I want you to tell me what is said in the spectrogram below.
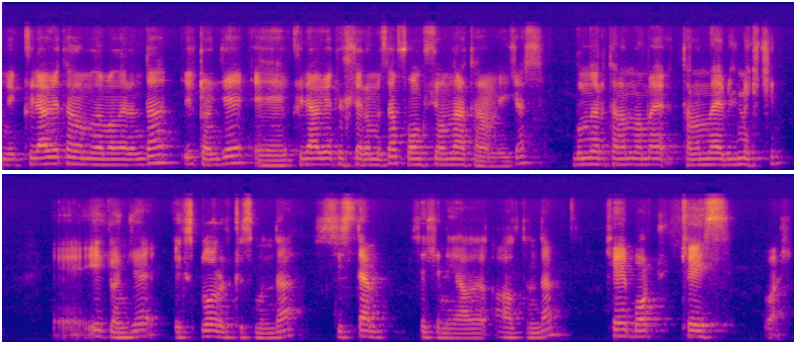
Şimdi klavye tanımlamalarında ilk önce e, klavye tuşlarımıza fonksiyonlar tanımlayacağız. Bunları tanımlama, tanımlayabilmek için e, ilk önce Explorer kısmında sistem seçeneği altında keyboard case var.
